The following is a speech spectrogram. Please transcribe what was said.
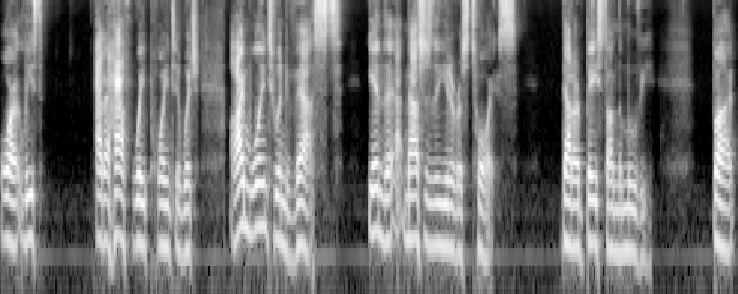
or at least at a halfway point in which I'm willing to invest in the Masters of the Universe toys that are based on the movie. But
